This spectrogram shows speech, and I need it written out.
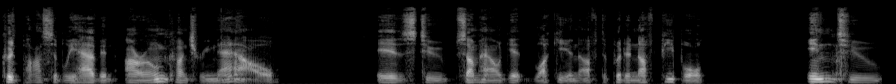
could possibly have in our own country now is to somehow get lucky enough to put enough people into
